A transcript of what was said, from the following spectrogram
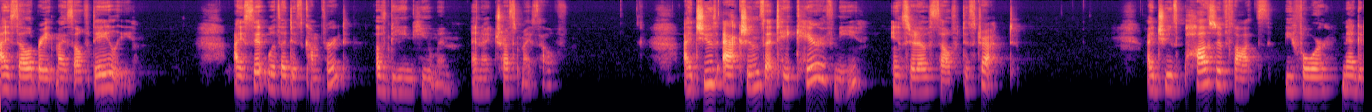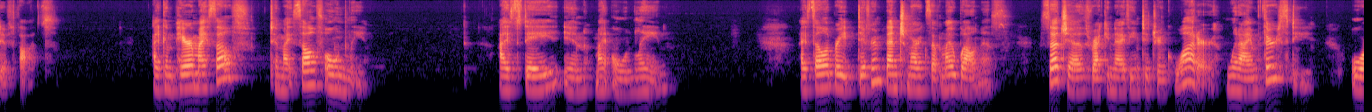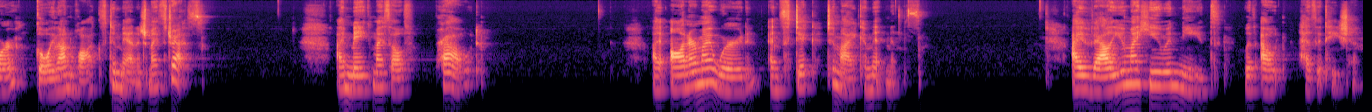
I celebrate myself daily. I sit with a discomfort of being human, and I trust myself. I choose actions that take care of me instead of self destruct. I choose positive thoughts before negative thoughts. I compare myself to myself only. I stay in my own lane. I celebrate different benchmarks of my wellness, such as recognizing to drink water when I am thirsty or going on walks to manage my stress. I make myself proud. I honor my word and stick to my commitments. I value my human needs without hesitation.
